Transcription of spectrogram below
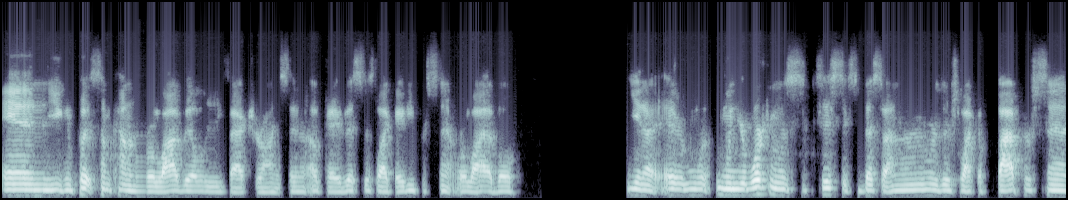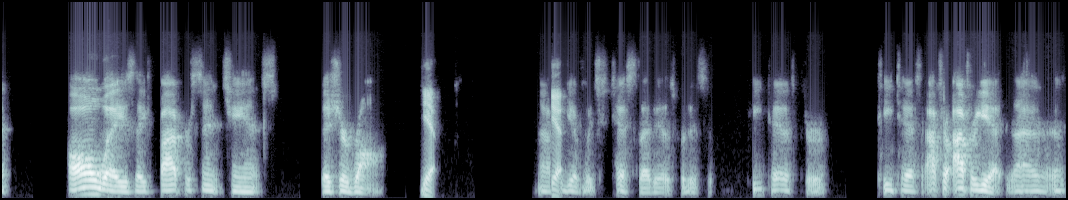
and you can put some kind of reliability factor on it, saying, okay, this is like 80% reliable. You know, when you're working with statistics, the best I remember, there's like a 5%, always a 5% chance that you're wrong. Yeah. I Yeah. forget which test that is, but it's a T test or test. I, for, I forget. Uh, it's-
